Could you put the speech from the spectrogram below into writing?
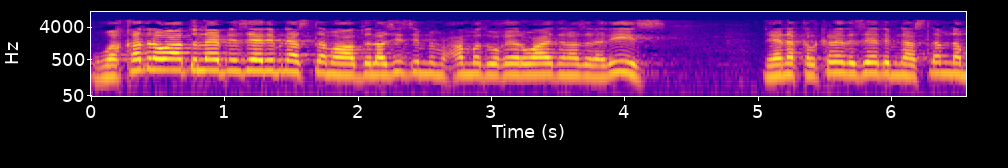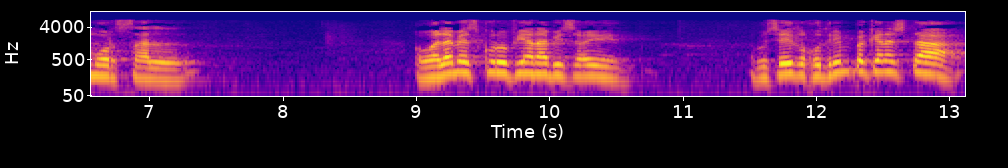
وقد روى عبد الله بن زيد بن اسلم وعبد العزيز بن محمد وغير واحد هذا الحديث ده نقل کړی د زید ابن اسلم نه مرسل ولم يذكروا في ابي سعيد ابو سعيد الخدري په کې نشتا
